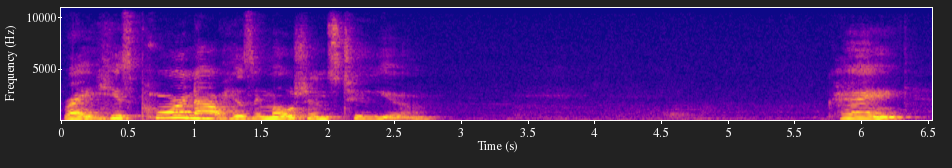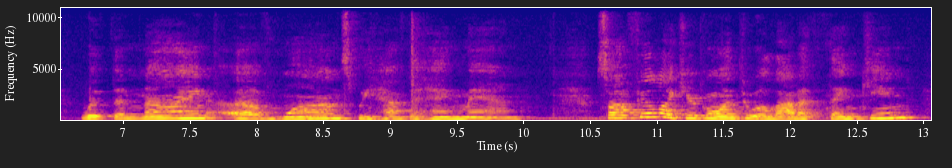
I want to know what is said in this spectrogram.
right? He's pouring out his emotions to you. Okay, with the Nine of Wands, we have the Hangman. So I feel like you're going through a lot of thinking,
